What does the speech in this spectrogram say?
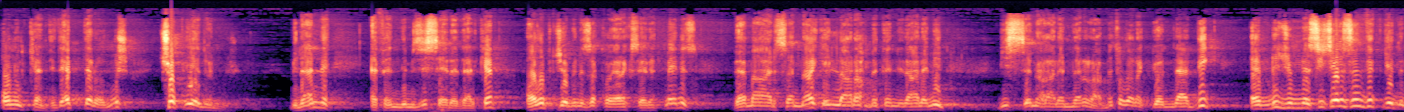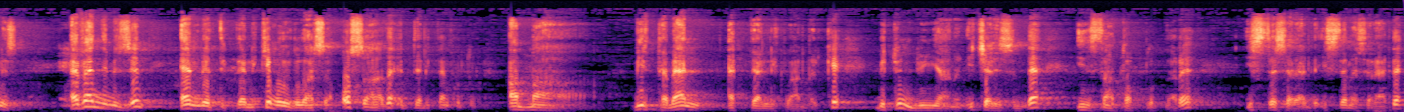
onun kenti de epler olmuş, çöplüğe dönmüş. Binaenle Efendimiz'i seyrederken alıp cebinize koyarak seyretmeyiniz. Ve ma ersennâke illa rahmeten lil alemin. Biz seni alemlere rahmet olarak gönderdik. Emri cümlesi içerisinde tetkik Efendimizin emrettiklerini kim uygularsa o sahada epterlikten kurtulur. Ama bir temel epterlik vardır ki bütün dünyanın içerisinde insan toplulukları isteseler de istemeseler de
